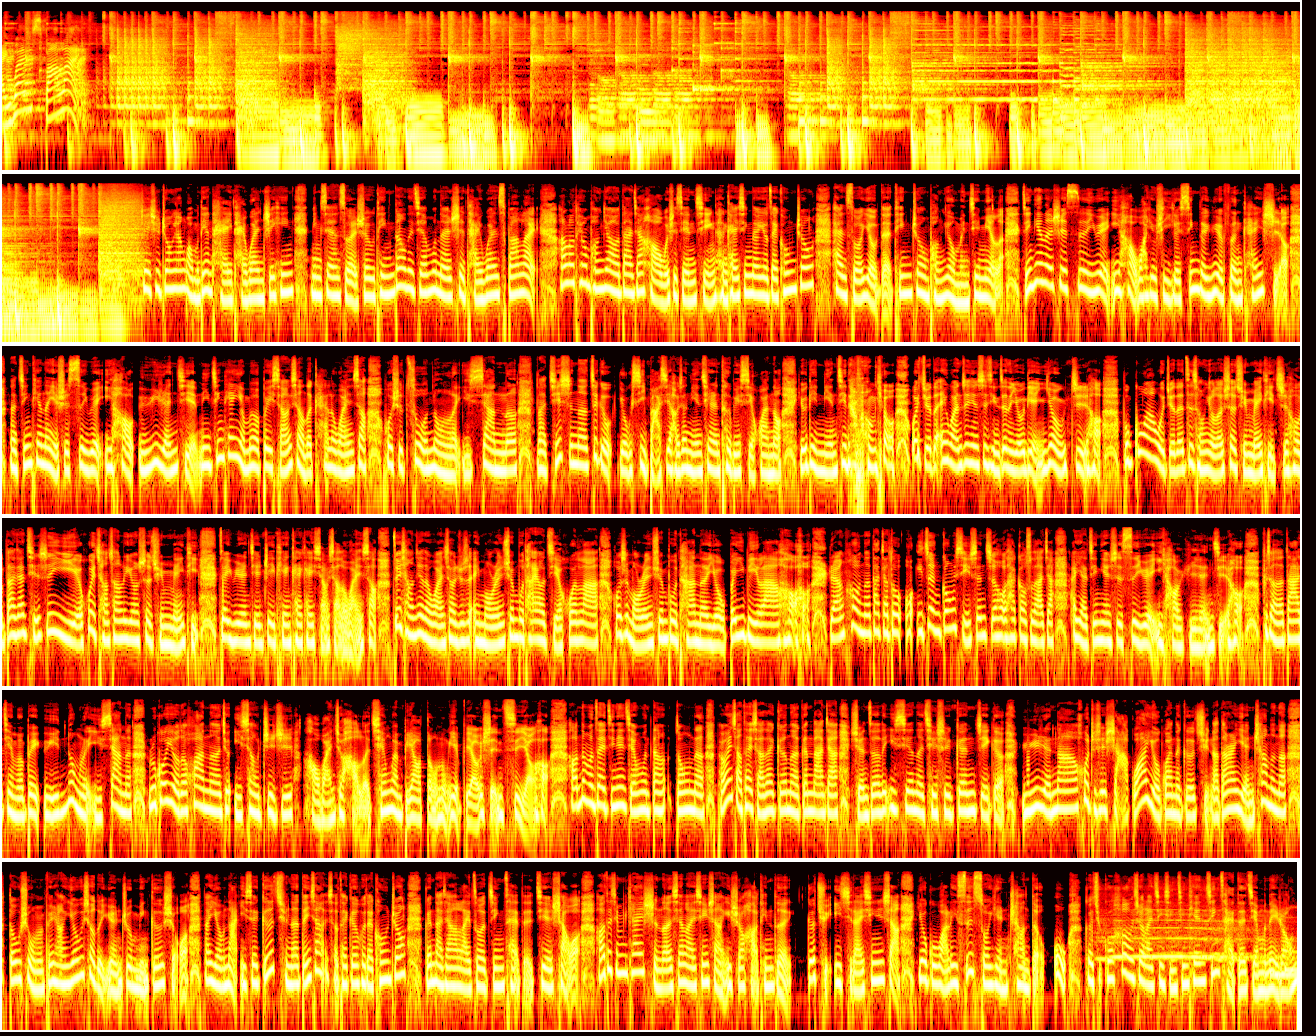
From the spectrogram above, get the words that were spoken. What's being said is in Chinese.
台湾 Spotlight。这是中央广播电台台湾之音，您现在所收听到的节目呢是台湾 Spotlight。Hello，听众朋友，大家好，我是贤琴，很开心呢又在空中和所有的听众朋友们见面了。今天呢是四月一号，哇，又是一个新的月份开始哦。那今天呢也是四月一号愚人节，你今天有没有被小小的开了玩笑，或是作弄了一下呢？那其实呢这个游戏把戏好像年轻人特别喜欢哦，有点年。记得朋友会觉得，哎，玩这件事情真的有点幼稚哈。不过啊，我觉得自从有了社群媒体之后，大家其实也会常常利用社群媒体，在愚人节这一天开开小小的玩笑。最常见的玩笑就是，哎，某人宣布他要结婚啦，或是某人宣布他呢有 baby 啦，哈。然后呢，大家都哦一阵恭喜声之后，他告诉大家，哎呀，今天是四月一号愚人节哈。不晓得大家有没有被愚弄了一下呢？如果有的话呢，就。一笑置之，好玩就好了，千万不要动怒，也不要生气哦。好，好，那么在今天节目当中呢，台湾小蔡小蔡哥呢，跟大家选择了一些呢，其实跟这个愚人呐、或者是傻瓜有关的歌曲。那当然，演唱的呢，都是我们非常优秀的原住民歌手哦。那有哪一些歌曲呢？等一下，小蔡哥会在空中跟大家来做精彩的介绍哦。好，在节目开始呢，先来欣赏一首好听的。歌曲，一起来欣赏右古瓦利斯所演唱的《雾》。歌曲过后，就来进行今天精彩的节目内容。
